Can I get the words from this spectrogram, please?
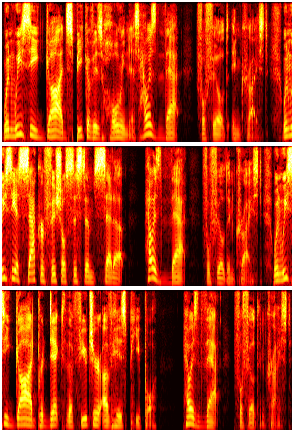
When we see God speak of his holiness, how is that fulfilled in Christ? When we see a sacrificial system set up, how is that fulfilled in Christ? When we see God predict the future of his people, how is that fulfilled in Christ?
